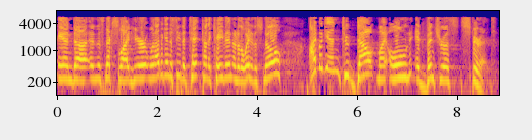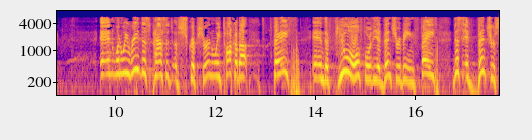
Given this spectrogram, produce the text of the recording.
And uh, in this next slide here, when I began to see the tent kind of cave in under the weight of the snow, I began to doubt my own adventurous spirit. And when we read this passage of scripture and we talk about faith and the fuel for the adventure being faith, this adventurous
